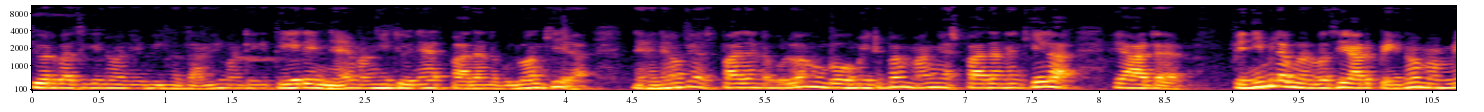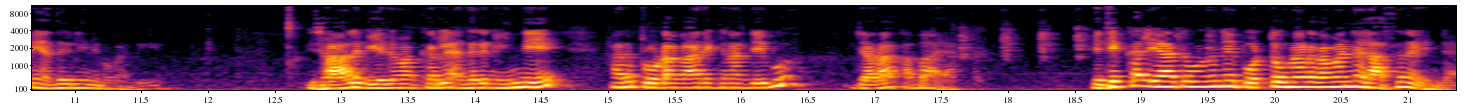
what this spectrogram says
ඊට පස්සේ කියනවා නේ වින්නතානි මට ඒක තේරෙන්නේ නැහැ. මං හිතුවේ නෑ ස්පාදන්න පුළුවන් කියලා. නෑ නෑ ඔක ස්පාදන්න පුළුවන්. උඹ ඔහොම හිටපන් මං ස්පාදන්න කියලා එයාට පෙනීම ලැබුණාට පස්සේ යාට පේනවා මම මේ ඇඳගෙන ඉන්නේ මොකද්ද කියලා. විශාල වියදමක් කරලා ඇඳගෙන ඉන්නේ අර ප්‍රෝඩාකාරයෙක් කෙනෙක් දීපු ජරා කබායක්. එතෙක් කල යාට උනුනේ පොට්ට උනාට කමන්නේ ලස්සන වෙන්නයි.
